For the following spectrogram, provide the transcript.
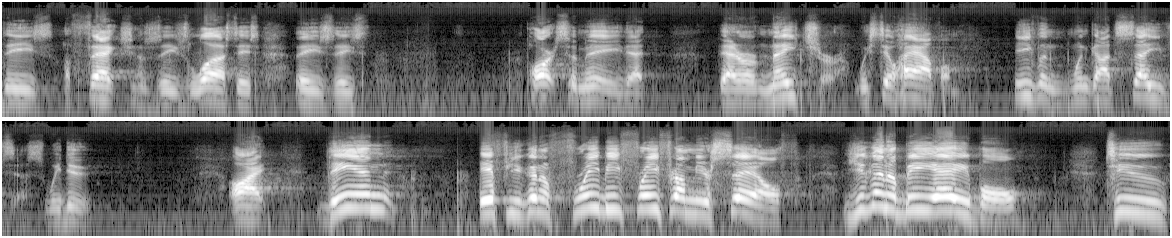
these affections, these lusts, these, these, these parts of me that, that are nature, we still have them. Even when God saves us, we do. All right, then if you're going to free, be free from yourself, you're going to be able to,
